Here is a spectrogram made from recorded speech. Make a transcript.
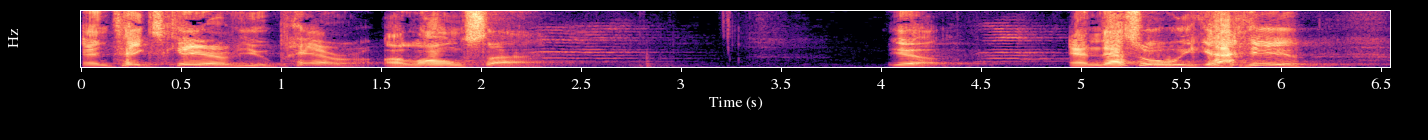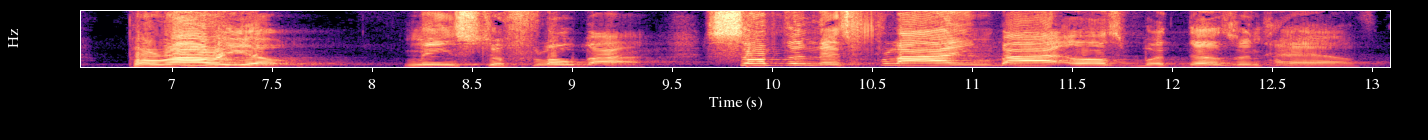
and takes care of you, para, alongside. Yeah. And that's what we got here. Parario means to flow by. Something that's flying by us but doesn't have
